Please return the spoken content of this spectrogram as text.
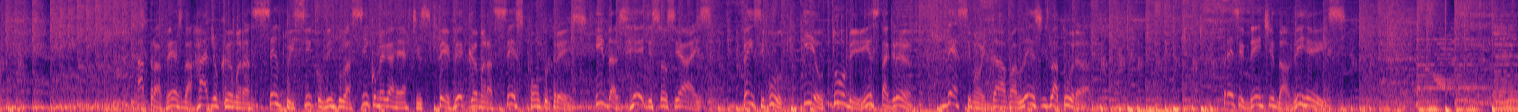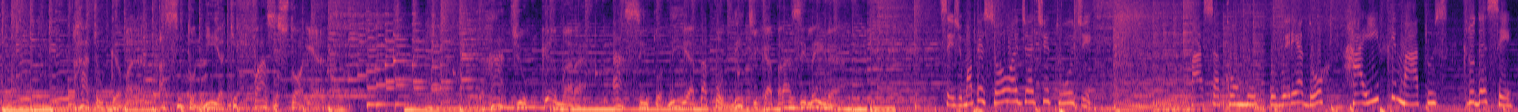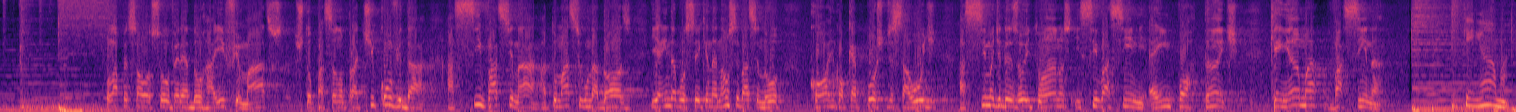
através da Rádio Câmara 105,5 MHz, TV Câmara 6.3 e das redes sociais, Facebook, YouTube e Instagram. 18ª Legislatura. Presidente Davi Reis. Rádio Câmara, a sintonia que faz história. Rádio Câmara, a sintonia da política brasileira. Seja uma pessoa de atitude. Faça como o vereador Raif Matos, do DC. Olá pessoal, eu sou o vereador Raif Matos. Estou passando para te convidar a se vacinar, a tomar a segunda dose e ainda você que ainda não se vacinou, corre em qualquer posto de saúde acima de 18 anos e se vacine. É importante. Quem ama, vacina. Quem ama,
